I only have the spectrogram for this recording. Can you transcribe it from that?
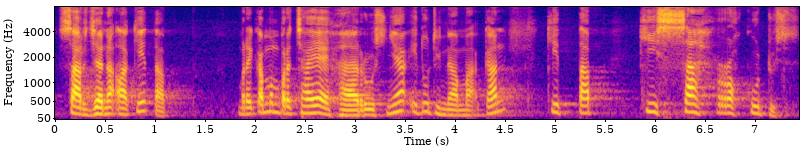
sarjana Alkitab, mereka mempercayai harusnya itu dinamakan kitab kisah roh kudus.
